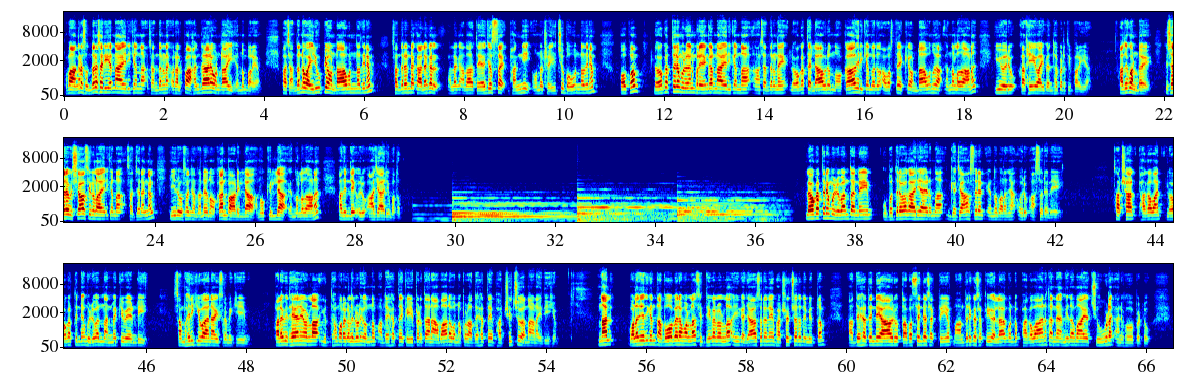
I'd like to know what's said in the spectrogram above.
അപ്പോൾ അങ്ങനെ സുന്ദര ശരീരനായിരിക്കുന്ന ചന്ദ്രന് ഒരല്പ അഹങ്കാരം ഉണ്ടായി എന്നും പറയാം. അപ്പോൾ ചന്ദ്രന് വൈരൂപ്യം ഉണ്ടാവുന്നതിനും ചന്ദ്രന്റെ കലകൾ അല്ലെങ്കിൽ അതാ തേജസ് ഭംഗി ഒന്ന് ക്ഷയിച്ചു പോകുന്നതിനും ഒപ്പം ലോകത്തിന് മുഴുവൻ പ്രിയങ്കരനായിരിക്കുന്ന ആ ചന്ദ്രനെ ലോകത്തെല്ലാവരും നോക്കാതിരിക്കുന്ന ഒരു അവസ്ഥയൊക്കെ ഉണ്ടാവുക എന്നുള്ളതാണ് ഈ ഒരു കഥയുമായി ബന്ധപ്പെടുത്തി പറയുക. അതുകൊണ്ട് ഈശ്വര വിശ്വാസികളായിരിക്കുന്ന സജ്ജനങ്ങൾ ഈ ദിവസം ചന്ദ്രനെ നോക്കാൻ പാടില്ല നോക്കില്ല എന്നുള്ളതാണ് അതിന്റെ ഒരു ആചാര്യമതം. ലോകത്തിന് മുഴുവൻ തന്നെയും ഉപദ്രവകാരിയായിരുന്ന ഗജാസുരൻ എന്ന് പറഞ്ഞ ഒരു അസുരനെ. സാക്ഷാൽ ഭഗവാൻ ലോകത്തിന്റെ മുഴുവൻ നന്മയ്ക്ക് വേണ്ടി സംഹരിക്കുവാനായി ശ്രമിക്കുകയും പല വിധേനയുള്ള യുദ്ധമുറകളിലൂടെ ഒന്നും അദ്ദേഹത്തെ കീഴ്പ്പെടുത്താനാവാതെ വന്നപ്പോൾ അദ്ദേഹത്തെ ഭക്ഷിച്ചു എന്നാണ് ഐതിഹ്യം. എന്നാൽ വളരെയധികം തപോബലമുള്ള സിദ്ധികളുള്ള ഈ ഗജാസുരനെ ഭക്ഷിച്ചൊരു നിമിത്തം അദ്ദേഹത്തിന്റെ ആ ഒരു തപസ്സിന്റെ ശക്തിയും മാന്ത്രിക ശക്തിയും എല്ലാം കൊണ്ടും ഭഗവാന് തന്നെ അമിതമായ ചൂട് അനുഭവപ്പെട്ടു.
